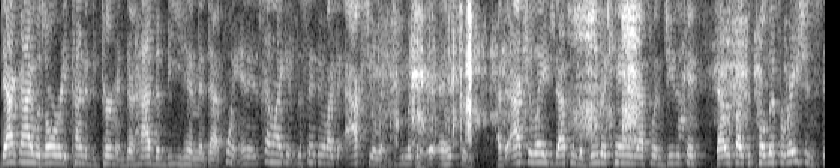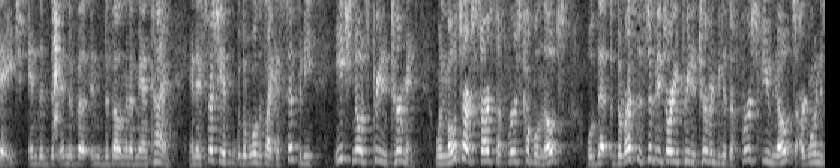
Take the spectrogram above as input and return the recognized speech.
that guy was already kind of determined. There had to be him at that point. and it's kind of like the same thing with like the axial age. If you look at, at history, at the axial age, that's when the Buddha came. That's when Jesus came. That was like the proliferation stage in the in the, in the development of mankind. And especially if the world is like a symphony, each note's predetermined. When Mozart starts the first couple notes, well, the, the rest of the symphony is already predetermined because the first few notes are going to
